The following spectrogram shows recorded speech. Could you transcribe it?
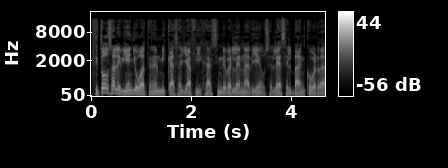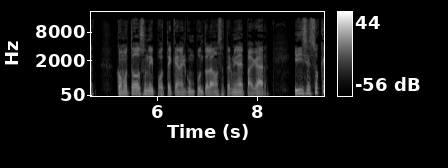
si todo sale bien? Yo voy a tener mi casa ya fija, sin deberle a nadie, o se le hace el banco, ¿verdad? Como todos, una hipoteca en algún punto la vamos a terminar de pagar. Y dices, ok,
